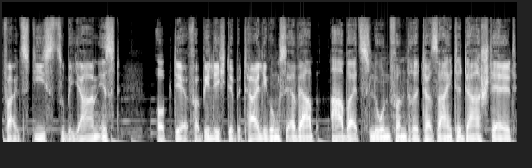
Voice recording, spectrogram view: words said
falls dies zu bejahen ist, ob der verbilligte Beteiligungserwerb Arbeitslohn von dritter Seite darstellt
